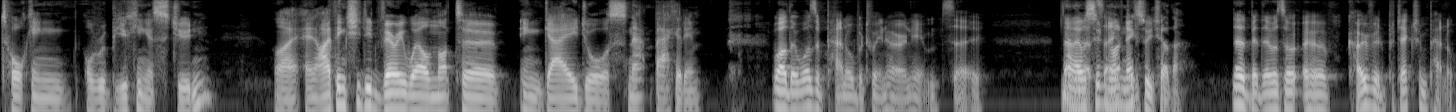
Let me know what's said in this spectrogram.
talking or rebuking a student. Like, and I think she did very well not to engage or snap back at him. Well, there was a panel between her and him, so No, they were sitting right next to each other. No, but there was a, a COVID protection panel.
